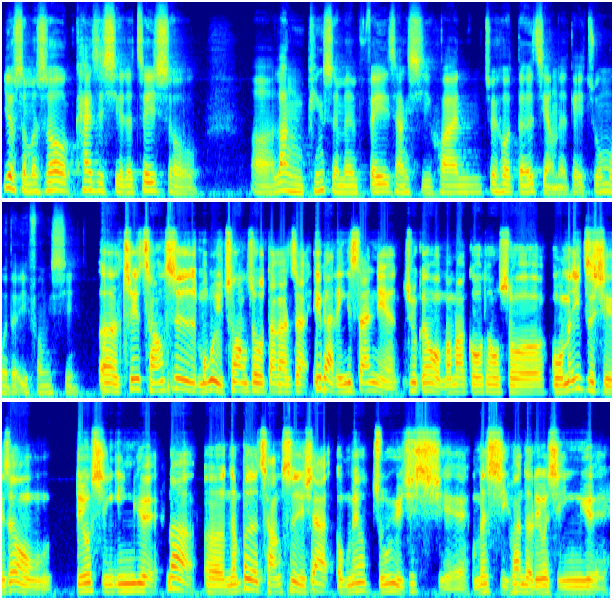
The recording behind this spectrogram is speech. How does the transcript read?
又什么时候开始写的这一首啊，让评审们非常喜欢，最后得奖的给祖母的一封信？呃，其实尝试母语创作大概在一百零三年，就跟我妈妈沟通说，我们一直写这种流行音乐，那呃，能不能尝试一下，我们用主语去写我们喜欢的流行音乐，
